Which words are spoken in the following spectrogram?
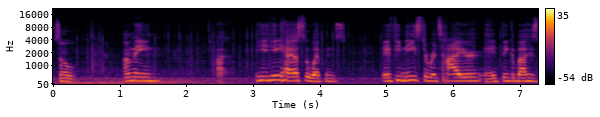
So, I mean, I, he he has the weapons. If he needs to retire and think about his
